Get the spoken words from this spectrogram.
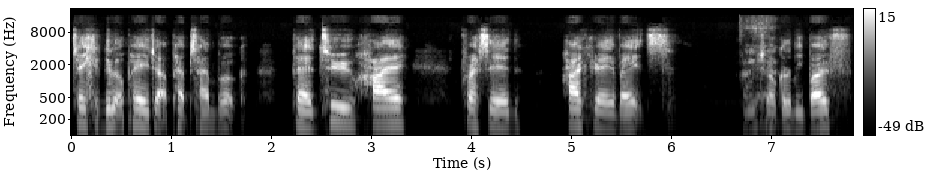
taking a little page out of Pep's handbook, playing two high pressing, high creative eights, which Yeah. are going to be both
